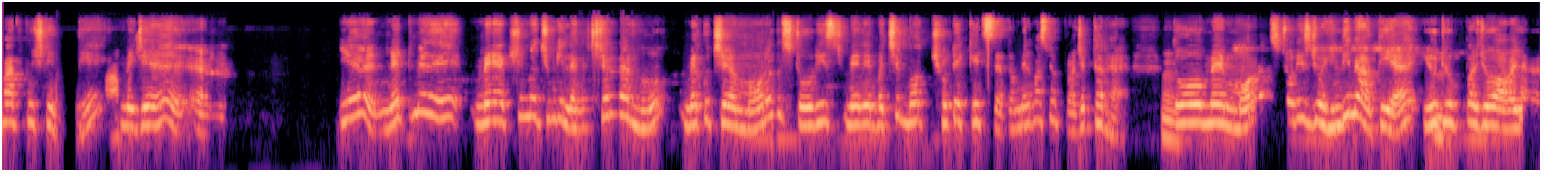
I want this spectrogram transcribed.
बात पूछनी थी। हाँ, मुझे ये नेट में मैं एक्चुअली में चूँकि लेक्चरर हूँ मैं कुछ मॉरल स्टोरीज मेरे बच्चे बहुत छोटे किड्स है तो मेरे पास में प्रोजेक्टर है। हम्म। तो मैं मॉरल स्टोरीज जो हिंदी में आती है यूट्यूब पर जो अवेलेबल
